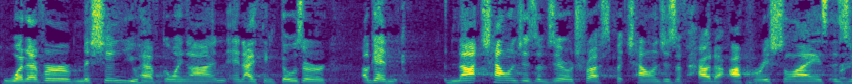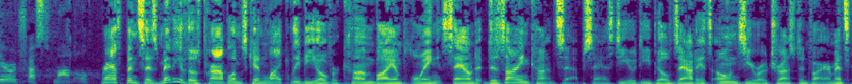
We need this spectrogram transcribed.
whatever mission you have going on. And I think those are, again, not challenges of zero trust, but challenges of how to operationalize a zero trust model. Rathbun says many of those problems can likely be overcome by employing sound design concepts as DoD builds out its own zero trust environments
